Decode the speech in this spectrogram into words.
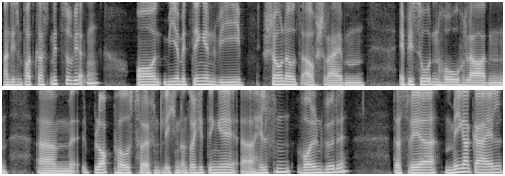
an diesem Podcast mitzuwirken und mir mit Dingen wie Shownotes aufschreiben, Episoden hochladen, ähm, Blogpost veröffentlichen und solche Dinge äh, helfen wollen würde? Das wäre mega geil.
